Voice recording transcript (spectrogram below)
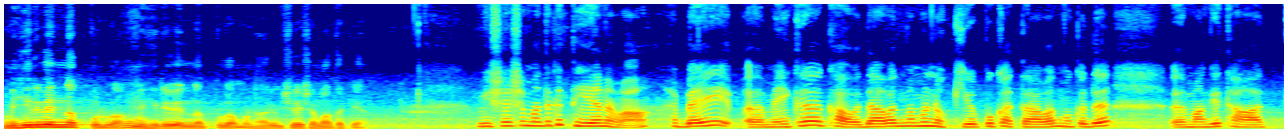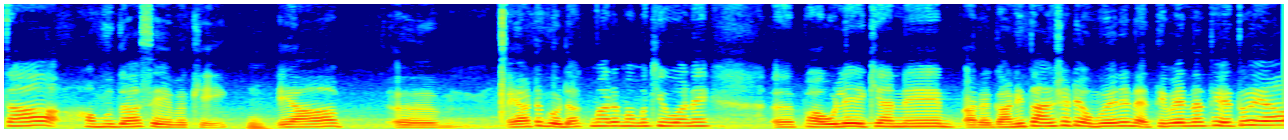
අමිහිරි වෙන්නත් පුළුවන් මිහිරි වෙන්නත් පුළුවන් මොන හරි විශේෂ මතකයක්? විශේෂ මතක තියෙනවා. හැබැයි මේක කවදාවත් මම නොකියපු කතාවක්. මොකද මගේ තාත්තා හමුදා සේවකයෙක්. හ්ම්. එයා එයාට ගොඩක් මර මම කිව්වනේ පවුලේ කියන්නේ අර ගණිතාංශයට යොමු වෙන්නේ නැති වෙන්නත් හේතුව එයා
